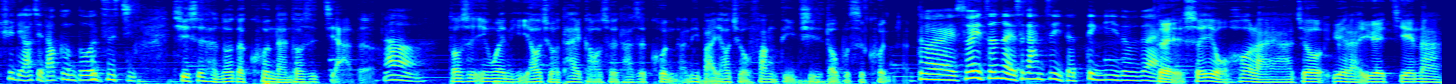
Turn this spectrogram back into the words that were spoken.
去了解到更多的自己。其实很多的困难都是假的。嗯。都是因为你要求太高，所以它是困难。你把要求放低，其实都不是困难。对，所以真的也是看自己的定义，对不对？对，所以我后来啊，就越来越接纳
